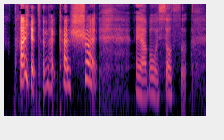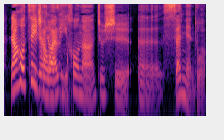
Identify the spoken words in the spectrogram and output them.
她也在那看帅，哎呀，把我笑死了。然后这一场完了以后呢，就是呃三点多，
